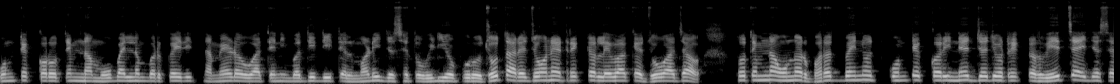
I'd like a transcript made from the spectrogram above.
કોન્ટેક કરો, તેમના મોબાઈલ નંબર કઈ રીતના મેળવવા તેની બધી ડિટેલ મળી જશે તો વીડિયો પૂરો જોતા રહેજો અને ટ્રેક્ટર લેવા કે જોવા જાઓ તો તેમના ઓનર ભરતભાઈનો જ કોન્ટેક કરીને જ જજો ટ્રેક્ટર વેચાઈ જશે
